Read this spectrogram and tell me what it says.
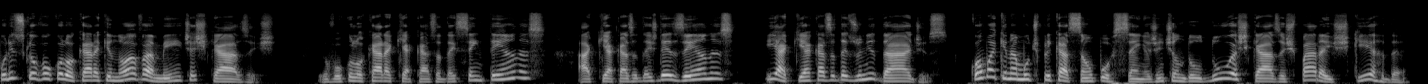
Por isso que eu vou colocar aqui novamente as casas. Eu vou colocar aqui a casa das centenas, aqui a casa das dezenas e aqui a casa das unidades. Como aqui na multiplicação por 100 a gente andou duas casas para a esquerda,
